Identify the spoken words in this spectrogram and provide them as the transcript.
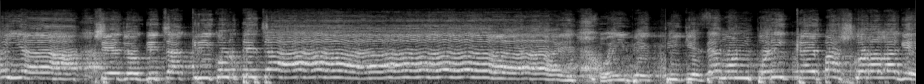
হইয়া সে যদি চাকরি করতে চায় ওই ব্যক্তিকে যেমন পরীক্ষায় পাশ করা লাগে,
